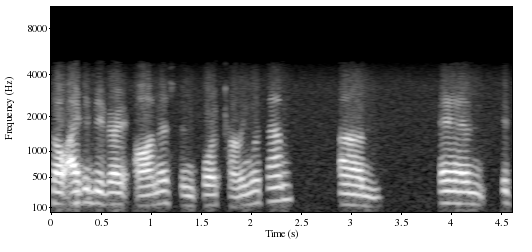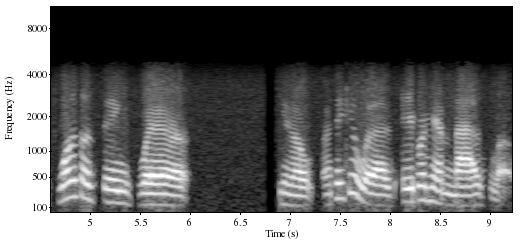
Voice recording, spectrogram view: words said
so I can be very honest and forthcoming with them. Um, and it's one of those things where, you know, I think it was Abraham Maslow.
